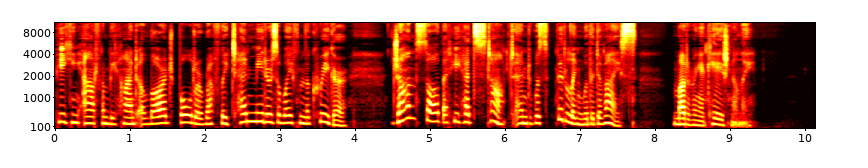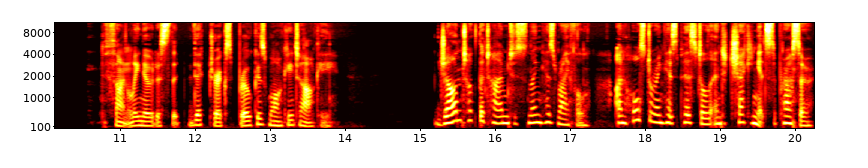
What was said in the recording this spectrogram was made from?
Peeking out from behind a large boulder roughly ten meters away from the Krieger, John saw that he had stopped and was fiddling with a device, muttering occasionally. Finally noticed that Victrix broke his walkie talkie. John took the time to sling his rifle, unholstering his pistol and checking its suppressor.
